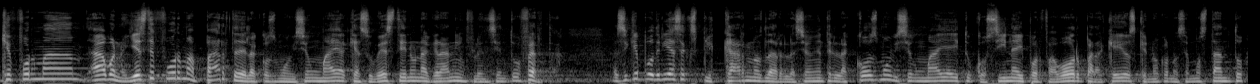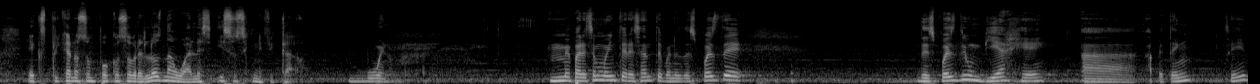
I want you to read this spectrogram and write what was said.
¿Qué forma? Ah, bueno, y este forma parte de la cosmovisión maya que a su vez tiene una gran influencia en tu oferta. Así que podrías explicarnos la relación entre la cosmovisión maya y tu cocina y por favor, para aquellos que no conocemos tanto, explícanos un poco sobre los nahuales y su significado. Bueno, me parece muy interesante. Bueno, después de, después de un viaje a, a Petén, ¿sí?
